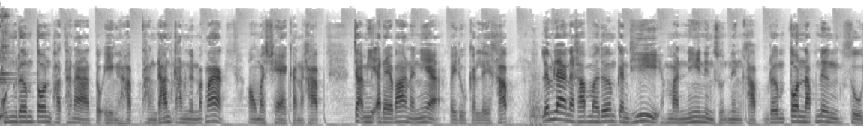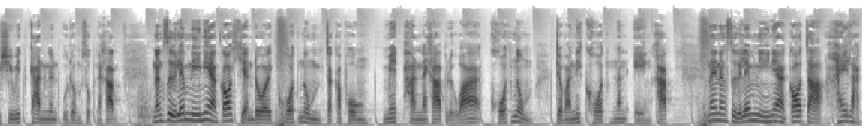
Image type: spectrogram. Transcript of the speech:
เพิ่งเริ่มต้นพัฒนาตัวเองนะครับ ทางด้านการเงินมากๆ เอามาแชร์กันนะครับ จะมีอะไรบ้างนั้นเนี่ยไปดูกันเลยครับ เล่มแรกนะครับมาเริ่มกันที่ Money 101 ครับ เริ่มต้นนับหนึ่งสู่ชีวิตการเงินอุดมสุขนะครับ หนังสือเล่มนี้เนี่ยก็เขียนโดยโค้ดหนุ่มจักรพงศ์เมธพันธ์นะครับ หรือว่าโค้ดหนุ่ม The Money Code นั่นเองครับ ในหนังสือเล่มนี้เนี่ยก็จะให้หลัก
